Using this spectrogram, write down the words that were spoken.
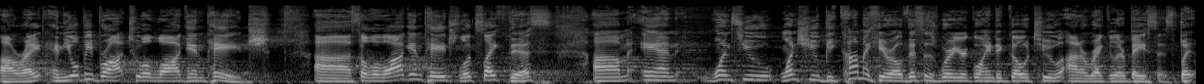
All right, and you'll be brought to a login page. Uh, so the login page looks like this. Um, and once you once you become a hero, this is where you're going to go to on a regular basis. But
